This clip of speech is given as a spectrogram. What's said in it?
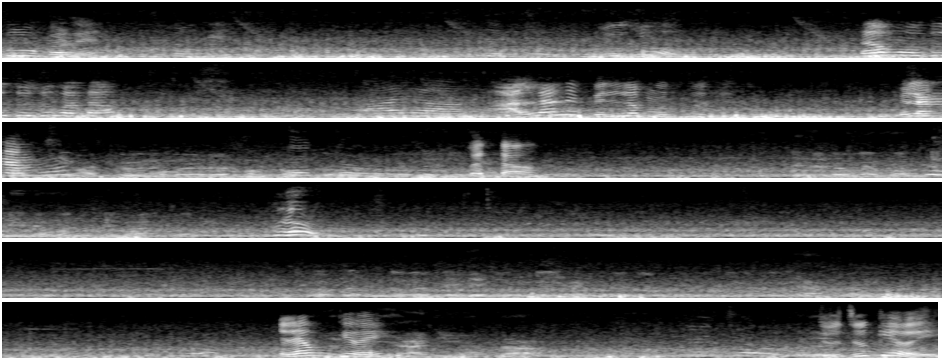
શું કરે જુજુ ના મોટું જુજુ બતાવ આલા ને પેલા મોટું જુજુ પેલા નામ શું વાત કરું ને મને સંપર્ક કરો એટલે જો- બતાવ એટલે તો મેં monthly ને monthly વાત કરું. બરાબર? હવે પહેલે જો પૈસા એને શું કહેવાય. જુજુ કહેવાય?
